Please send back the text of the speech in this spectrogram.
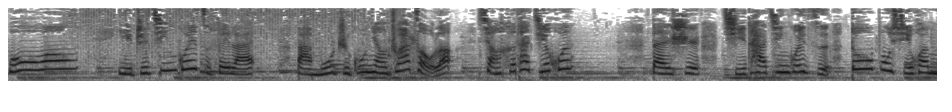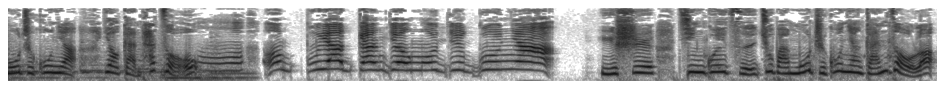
嗡嗡嗡，一只金龟子飞来，把拇指姑娘抓走了，想和她结婚。但是其他金龟子都不喜欢拇指姑娘，要赶她走。嗯嗯，不要赶走拇指姑娘。于是金龟子就把拇指姑娘赶走了。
